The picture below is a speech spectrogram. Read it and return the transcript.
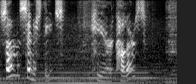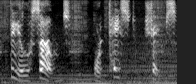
Some synesthetes hear colors, feel sounds, or taste shapes.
